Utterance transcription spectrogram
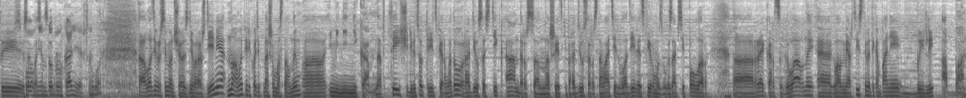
ты согласен Вспомним со мной. добрым, конечно. Вот. А, Владимир Семенович с днем рождения. Ну, а мы переходим к нашим основным э, именинникам. В 1931 году родился Стик Андерсон, шведский продюсер, основатель, владелец фирмы звукозаписи Polar э, Records. Главный, э, главными артистами этой компании были Абба.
